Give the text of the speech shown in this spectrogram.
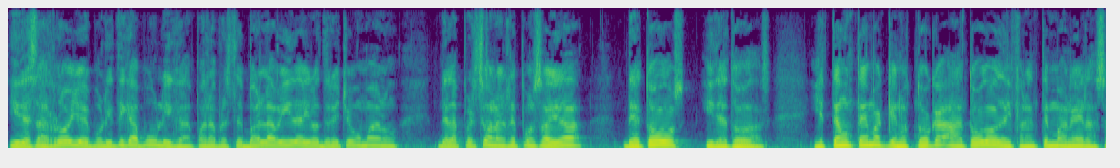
y desarrollo de política pública para preservar la vida y los derechos humanos de las personas es responsabilidad de todos y de todas. Y este es un tema que nos toca a todos de diferentes maneras.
